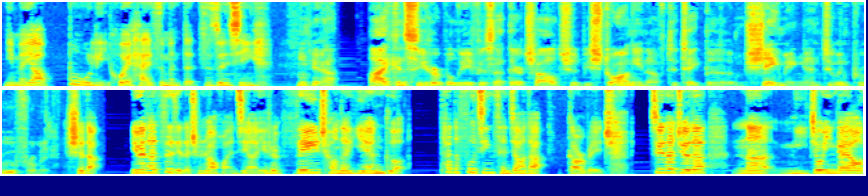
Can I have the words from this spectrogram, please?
你们要不理会孩子们的自尊心。yeah. I can see her belief is that their child should be strong enough to take the shaming and to improve from it. 是的，因为他自己的成长环境啊也是非常的严格，他的父亲曾叫他 garbage，所以他觉得那你就应该要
